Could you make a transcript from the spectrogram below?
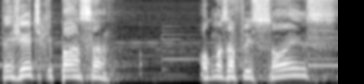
Tem gente que passa algumas aflições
